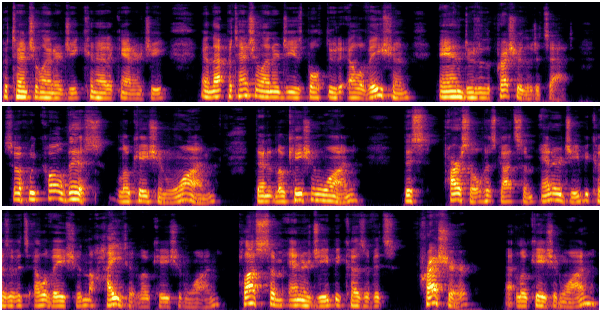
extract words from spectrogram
potential energy, kinetic energy, and that potential energy is both due to elevation and due to the pressure that it's at. So if we call this location 1, then at location 1, this parcel has got some energy because of its elevation, the height at location 1, plus some energy because of its pressure at location 1,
